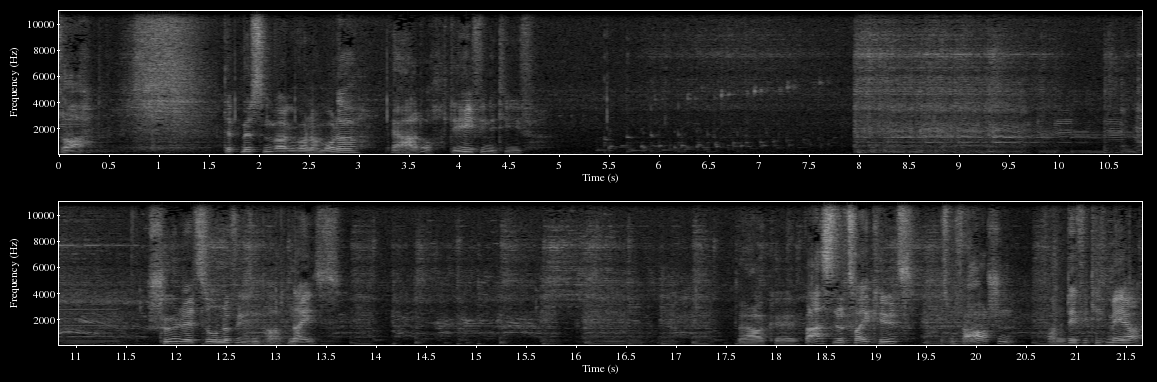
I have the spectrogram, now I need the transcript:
So. Das müssen wir gewonnen haben, oder? Ja, doch, definitiv. Schöne letzte Runde für diesen Part, nice. Ja, okay. Was? Nur zwei Kills? Das mich verarschen? Waren definitiv mehr.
